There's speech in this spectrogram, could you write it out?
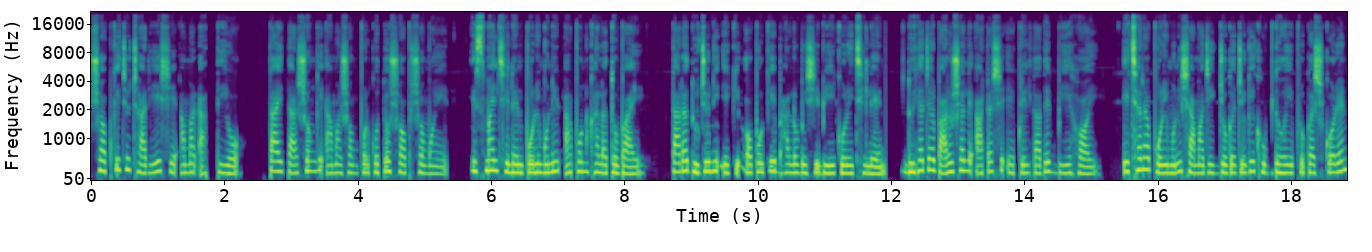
সবকিছু ছাড়িয়ে সে আমার আত্মীয়। তাই তার সঙ্গে আমার সম্পর্ক তো সব সময়ের। ইসমাইল ছিলেন পরিমণির আপন খালাতো ভাই। তারা দুজনই একে অপরকে ভালোবেসে বিয়ে করেছিলেন। দুই হাজার বারো সালে আটাশে এপ্রিল তাদের বিয়ে হয়। এছাড়া পরিমণি সামাজিক যোগাযোগে ক্ষুব্ধ হয়ে প্রকাশ করেন,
